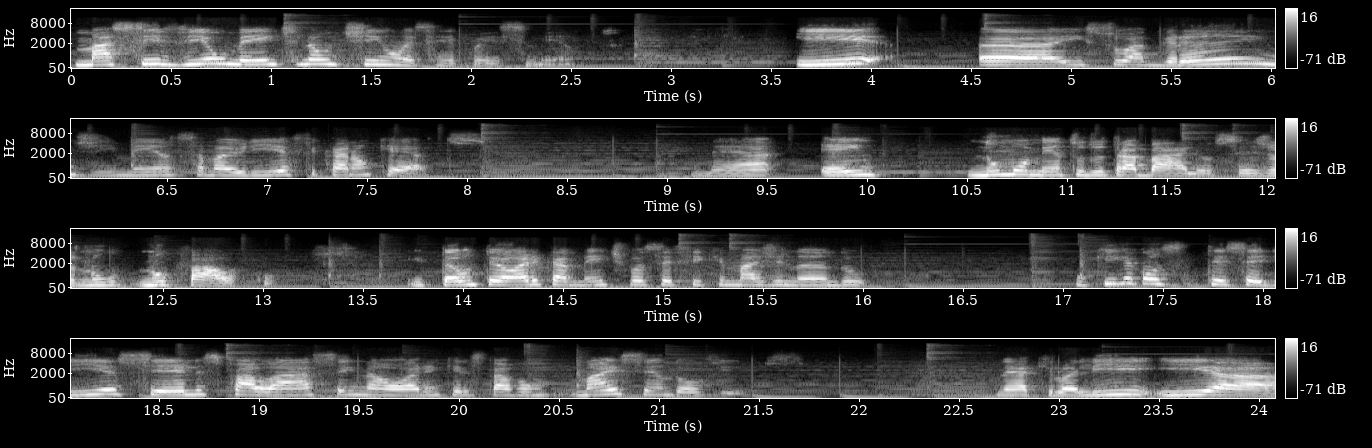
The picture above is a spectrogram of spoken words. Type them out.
mas civilmente não tinham esse reconhecimento. E, uh, em sua grande, imensa maioria, ficaram quietos, né? Em, no momento do trabalho, ou seja, no, no palco. Então, teoricamente, você fica imaginando o que, que aconteceria se eles falassem na hora em que eles estavam mais sendo ouvidos. Né? Aquilo ali ia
